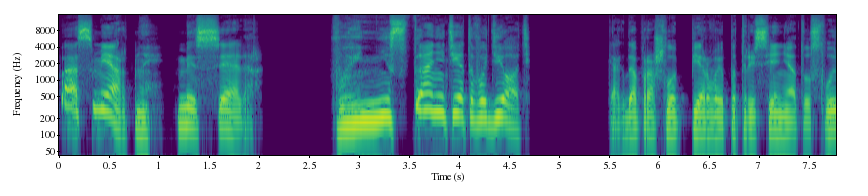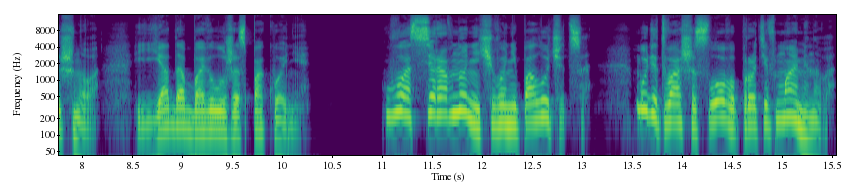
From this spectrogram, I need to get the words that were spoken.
Посмертный бестселлер. Вы не станете этого делать. Когда прошло первое потрясение от услышанного, я добавил уже спокойнее. «У вас все равно ничего не получится. Будет ваше слово против маминого.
